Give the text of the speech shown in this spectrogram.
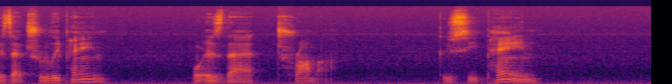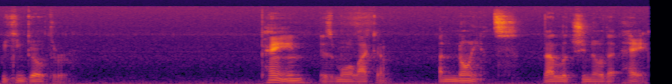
is that truly pain or is that trauma? Because you see, pain we can go through. Pain is more like a annoyance that lets you know that hey,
